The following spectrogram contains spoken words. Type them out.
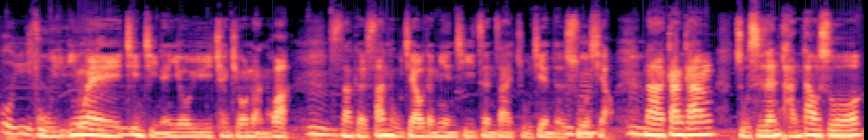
富裕，富裕，因为近几年由于全球暖化，嗯，那个珊瑚礁的面积正在逐渐的缩小。那刚刚主持人谈到说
